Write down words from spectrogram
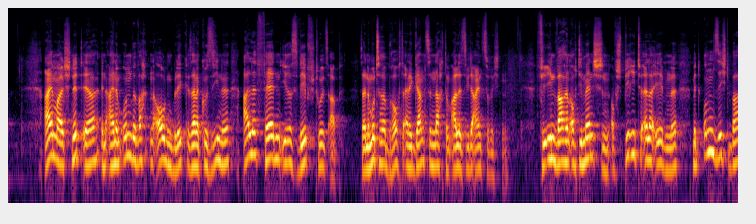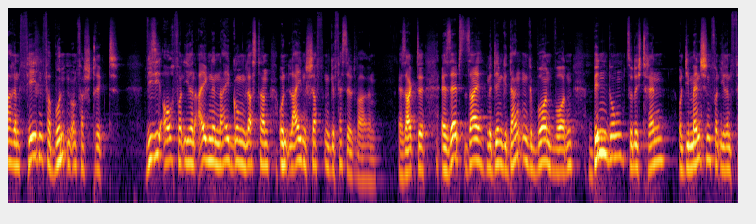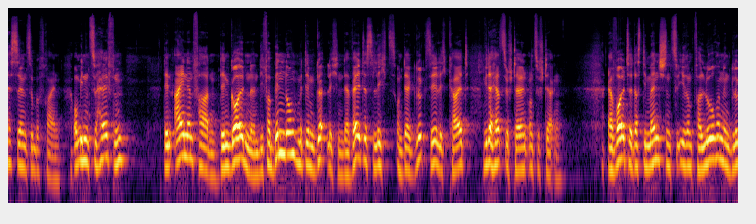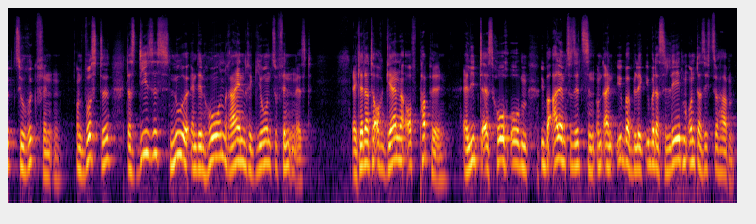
Einmal schnitt er in einem unbewachten Augenblick seiner Cousine alle Fäden ihres Webstuhls ab. Seine Mutter brauchte eine ganze Nacht, um alles wieder einzurichten. Für ihn waren auch die Menschen auf spiritueller Ebene mit unsichtbaren Fäden verbunden und verstrickt wie sie auch von ihren eigenen Neigungen, Lastern und Leidenschaften gefesselt waren. Er sagte, er selbst sei mit dem Gedanken geboren worden, Bindung zu durchtrennen und die Menschen von ihren Fesseln zu befreien, um ihnen zu helfen, den einen Faden, den goldenen, die Verbindung mit dem Göttlichen, der Welt des Lichts und der Glückseligkeit wiederherzustellen und zu stärken. Er wollte, dass die Menschen zu ihrem verlorenen Glück zurückfinden und wusste, dass dieses nur in den hohen, reinen Regionen zu finden ist. Er kletterte auch gerne auf Pappeln. Er liebte es, hoch oben über allem zu sitzen und einen Überblick über das Leben unter sich zu haben.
